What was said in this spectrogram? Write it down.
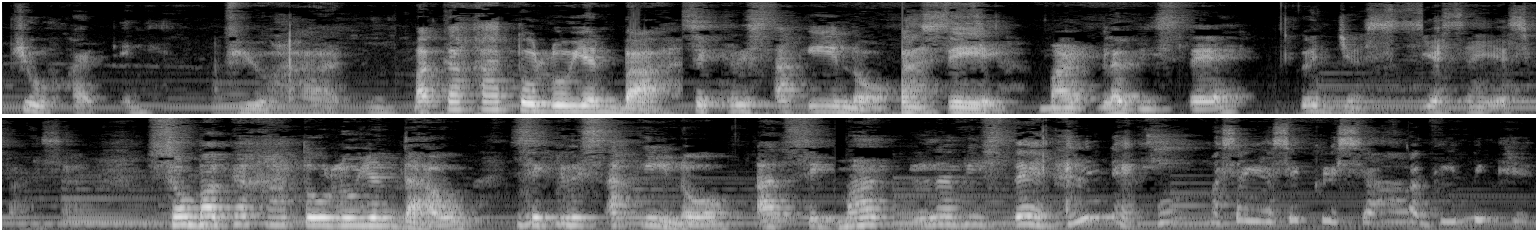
pure heart in him. Pure heart. Magkakatuluyan ba si Chris Aquino at si Mark Laviste? Good news. Yes na yes pa sa. So magkakatuluyan daw si Chris Aquino at si Mark Laviste. Ayun eh, masaya si Chris sa pag-ibig eh.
